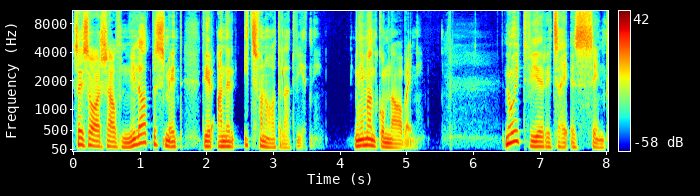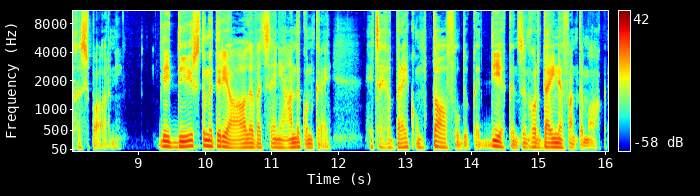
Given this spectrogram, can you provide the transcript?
Sy sou haarself nie laat besmet deur ander iets van haar te laat weet nie. Niemand kom naby nie. Nooit weer het sy 'n sent gespaar nie. Die duurste materiale wat sy in die hande kon kry, het sy gebruik om tafeldoeke, dekens en gordyne van te maak.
